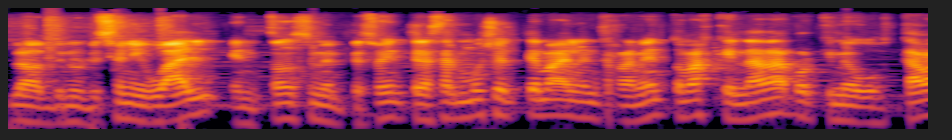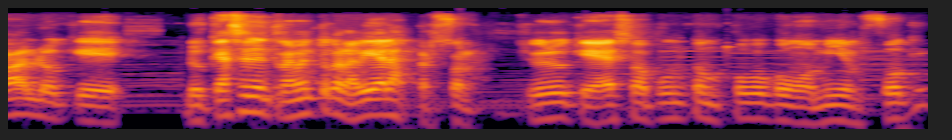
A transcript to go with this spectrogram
lo de nutrición igual, entonces me empezó a interesar mucho el tema del entrenamiento, más que nada porque me gustaba lo que, lo que hace el entrenamiento con la vida de las personas. Yo creo que a eso apunta un poco como mi enfoque,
